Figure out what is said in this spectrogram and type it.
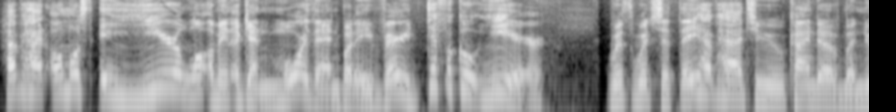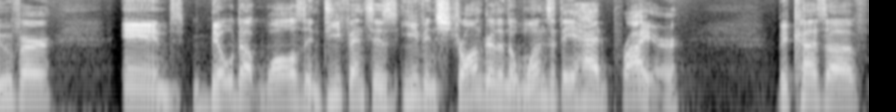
have had almost a year long, I mean, again, more than, but a very difficult year with which that they have had to kind of maneuver and build up walls and defenses even stronger than the ones that they had prior because of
